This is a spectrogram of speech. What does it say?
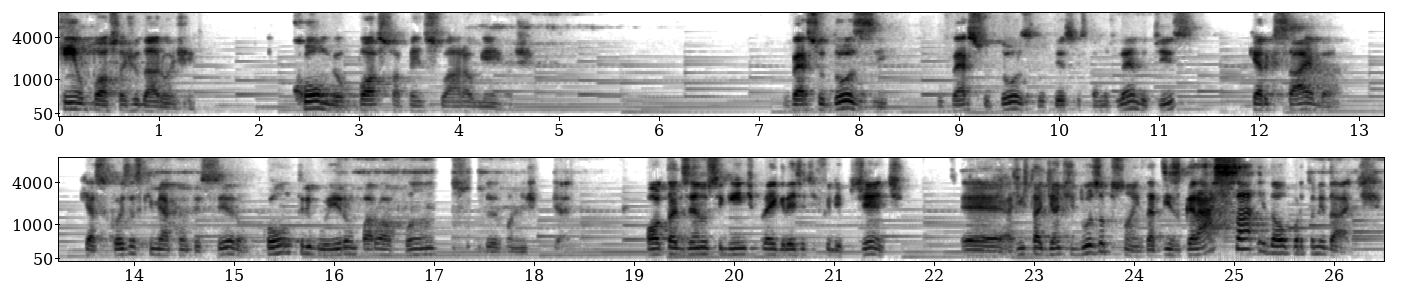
Quem eu posso ajudar hoje? Como eu posso abençoar alguém hoje? O verso 12, o verso 12 do texto que estamos lendo diz: quero que saiba que as coisas que me aconteceram contribuíram para o avanço do evangelho. Paulo está dizendo o seguinte para a igreja de Filipos: gente, é, a gente está diante de duas opções, da desgraça e da oportunidade.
